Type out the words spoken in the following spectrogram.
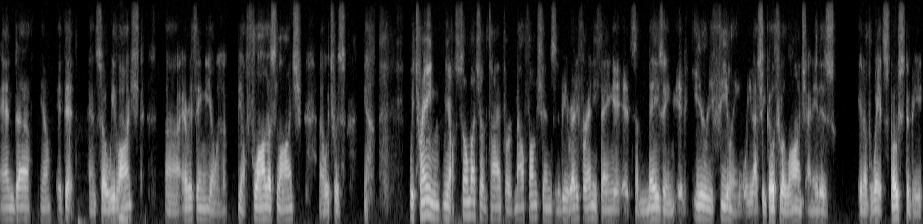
and uh, you know, it did. And so we launched. Uh, everything, you know, was a you know flawless launch, uh, which was, you know, we train you know so much of the time for malfunctions to be ready for anything it, it's amazing an eerie feeling when you actually go through a launch and it is you know the way it's supposed to be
